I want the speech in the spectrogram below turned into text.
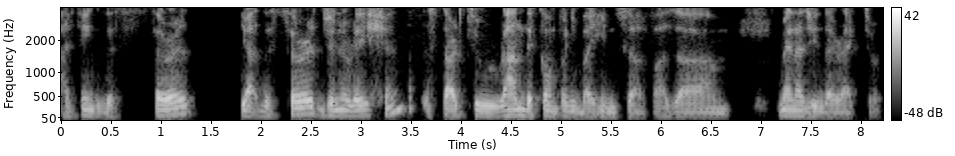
I think the third, yeah, the third generation, start to run the company by himself as a um, managing director.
